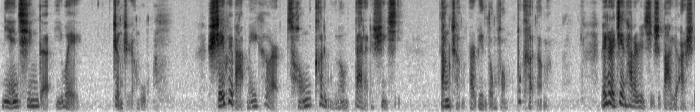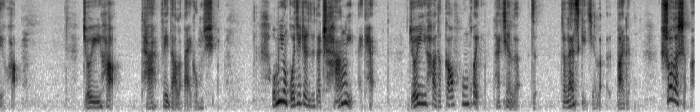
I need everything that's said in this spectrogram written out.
年轻的一位政治人物。谁会把梅克尔从克里姆林宫带来的讯息当成耳边东风？不可能嘛！梅克尔见他的日期是八月二十六号，九月一号他飞到了白宫去。我们用国际政治的常理来看。九月一号的高峰会，他见了泽泽连斯基，见了拜登，说了什么，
